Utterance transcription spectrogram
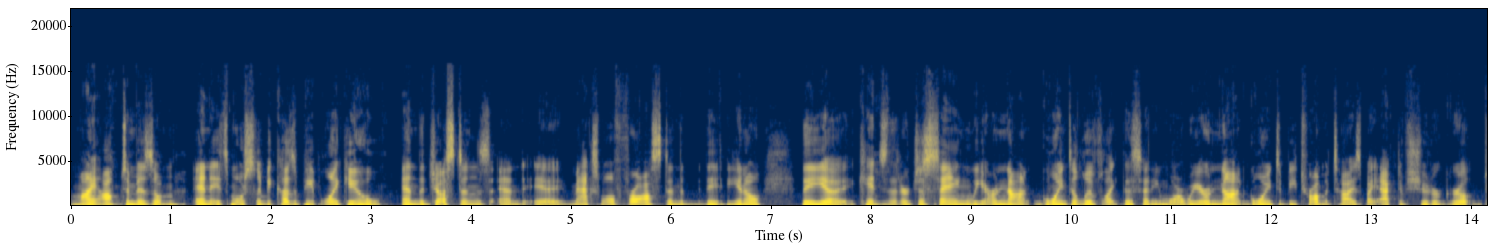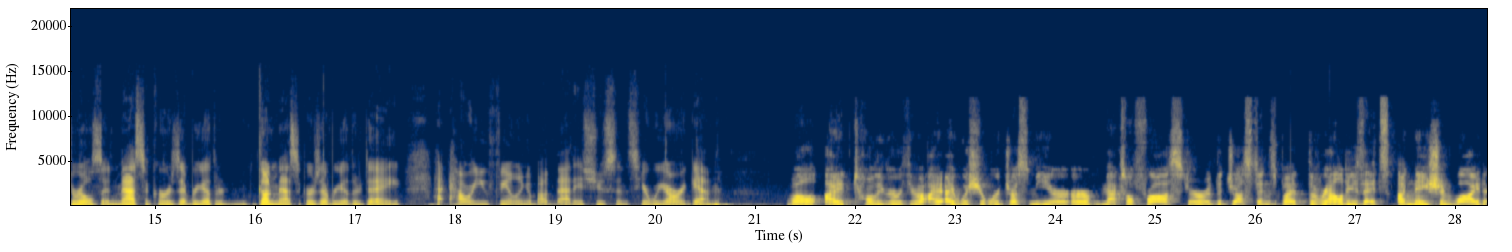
my optimism, and it's mostly because of people like you and the Justins and uh, Maxwell Frost and the, the you know the uh, kids that are just saying we are not going to live like this anymore. We are not going to be traumatized by active shooter drills and massacres every other gun massacres every other day. H- how are you feeling about that issue? Since here we are again. Well, I totally agree with you. I, I wish it were just me or, or, Maxwell Frost or the Justins, but the reality is that it's a nationwide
